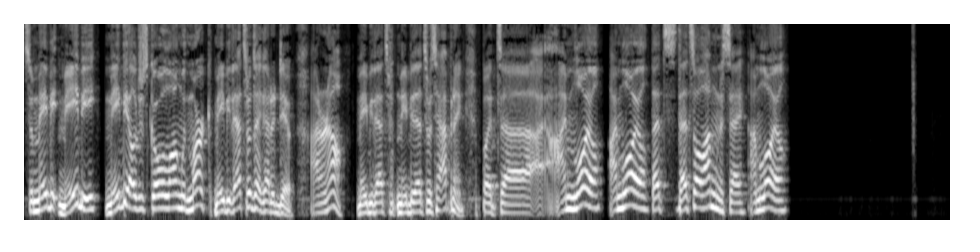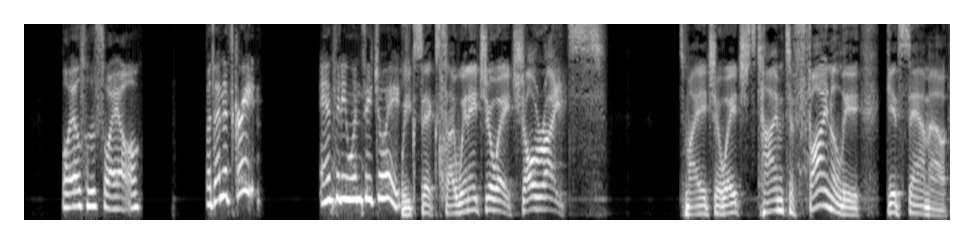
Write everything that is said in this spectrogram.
So maybe maybe maybe I'll just go along with Mark. Maybe that's what I got to do. I don't know. Maybe that's maybe that's what's happening. But uh, I, I'm loyal. I'm loyal. That's that's all I'm going to say. I'm loyal. Loyal to the soil. But then it's great. Anthony wins HOH. Week six, I win HOH. All right. It's my HOH. It's time to finally get Sam out.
